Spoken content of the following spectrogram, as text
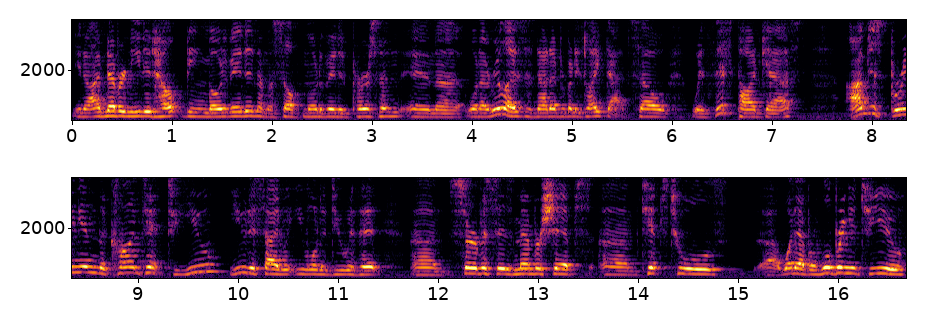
you know i've never needed help being motivated. I'm a self-motivated person and uh, what i realize is not everybody's like that. So with this podcast i'm just bringing the content to you. You decide what you want to do with it. Um, services memberships um, tips tools uh, whatever. We'll bring it to you,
